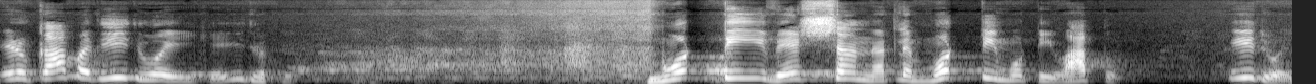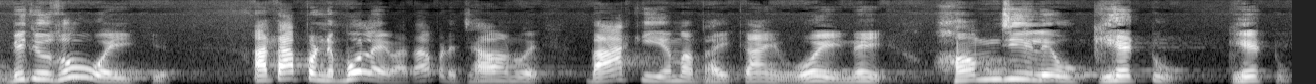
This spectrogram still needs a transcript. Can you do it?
એનું કામ જ એ જ હોય કે એ જ હોય. મોટી વેશન એટલે મોટી મોટી વાતો. એ જ હોય. બીજું શું હોય કે? આ તો આપણને બોલાવ્યા આપણે જવાનું હોય. બાકી એમાં ભાઈ કાંઈ હોય નહીં. સમજી લેવું ઘેટું ઘેટું.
